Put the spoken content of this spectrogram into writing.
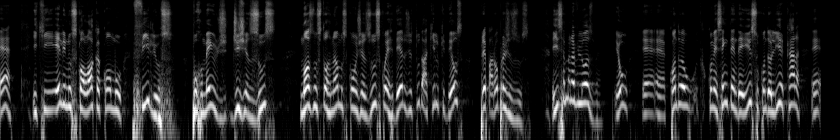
é e que Ele nos coloca como filhos por meio de Jesus, nós nos tornamos com Jesus co-herdeiros de tudo aquilo que Deus preparou para Jesus. E isso é maravilhoso, velho. Eu, é, é, quando eu comecei a entender isso, quando eu lia, cara, é,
